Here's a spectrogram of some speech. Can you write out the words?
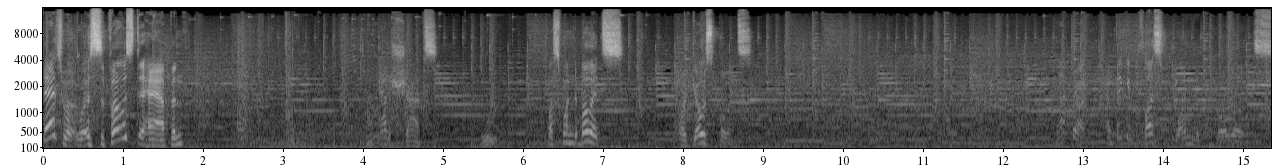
That's what was supposed to happen. Out of shots. Ooh. Plus one to bullets. Or ghost bullets. Not Brock. I'm thinking plus one to bullets.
